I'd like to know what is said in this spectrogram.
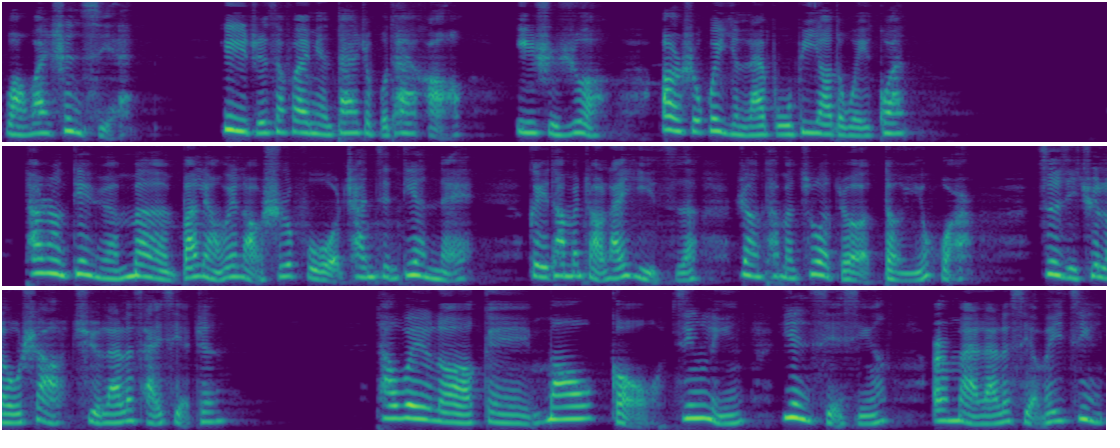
往外渗血，一直在外面待着不太好。一是热，二是会引来不必要的围观。他让店员们把两位老师傅搀进店内，给他们找来椅子，让他们坐着等一会儿，自己去楼上取来了采血针。他为了给猫、狗、精灵验血型而买来了显微镜，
